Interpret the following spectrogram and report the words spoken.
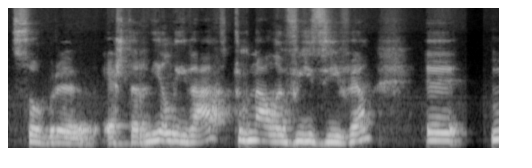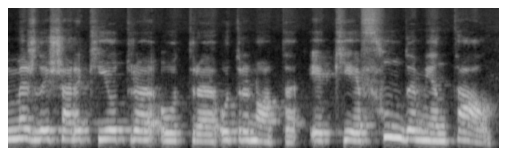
sobre esta realidade, torná-la visível, uh, mas deixar aqui outra, outra, outra nota: é que é fundamental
